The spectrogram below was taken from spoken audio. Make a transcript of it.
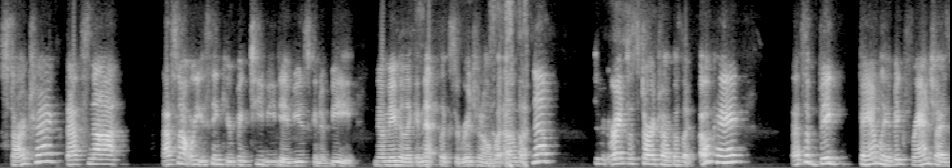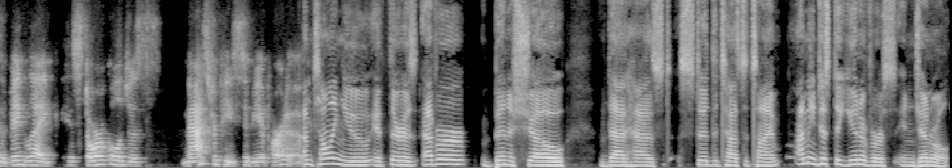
Star Trek, that's not that's not where you think your big TV debut is gonna be. You know, maybe like a Netflix original, but I was like, nope, right to Star Trek. I was like, okay, that's a big family, a big franchise, a big like historical just masterpiece to be a part of. I'm telling you, if there has ever been a show that has stood the test of time, I mean, just the universe in general,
